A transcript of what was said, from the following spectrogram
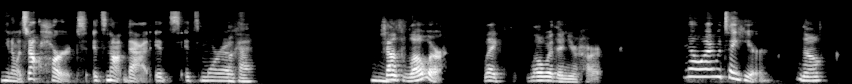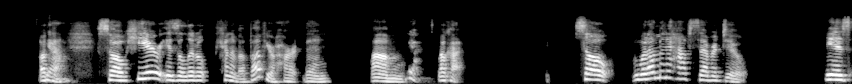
You know, it's not heart. It's not that. It's it's more of. Okay. Hmm. Sounds lower like lower than your heart? No, I would say here. No. Okay. Yeah. So here is a little kind of above your heart then. Um yeah. okay. So what I'm going to have Sarah do is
